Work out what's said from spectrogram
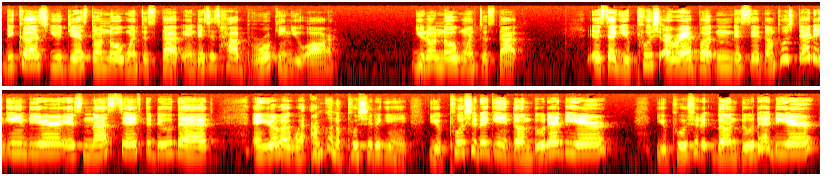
Because you just don't know when to stop and this is how broken you are you don't know when to stop it's like you push a red button. They say, don't push that again, dear. It's not safe to do that. And you're like, well, I'm going to push it again. You push it again. Don't do that, dear. You push it, don't do that, dear.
